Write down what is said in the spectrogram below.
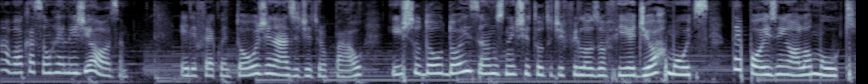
à vocação religiosa. Ele frequentou o ginásio de Tropal e estudou dois anos no Instituto de Filosofia de Ormuz, depois em Olomouc,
